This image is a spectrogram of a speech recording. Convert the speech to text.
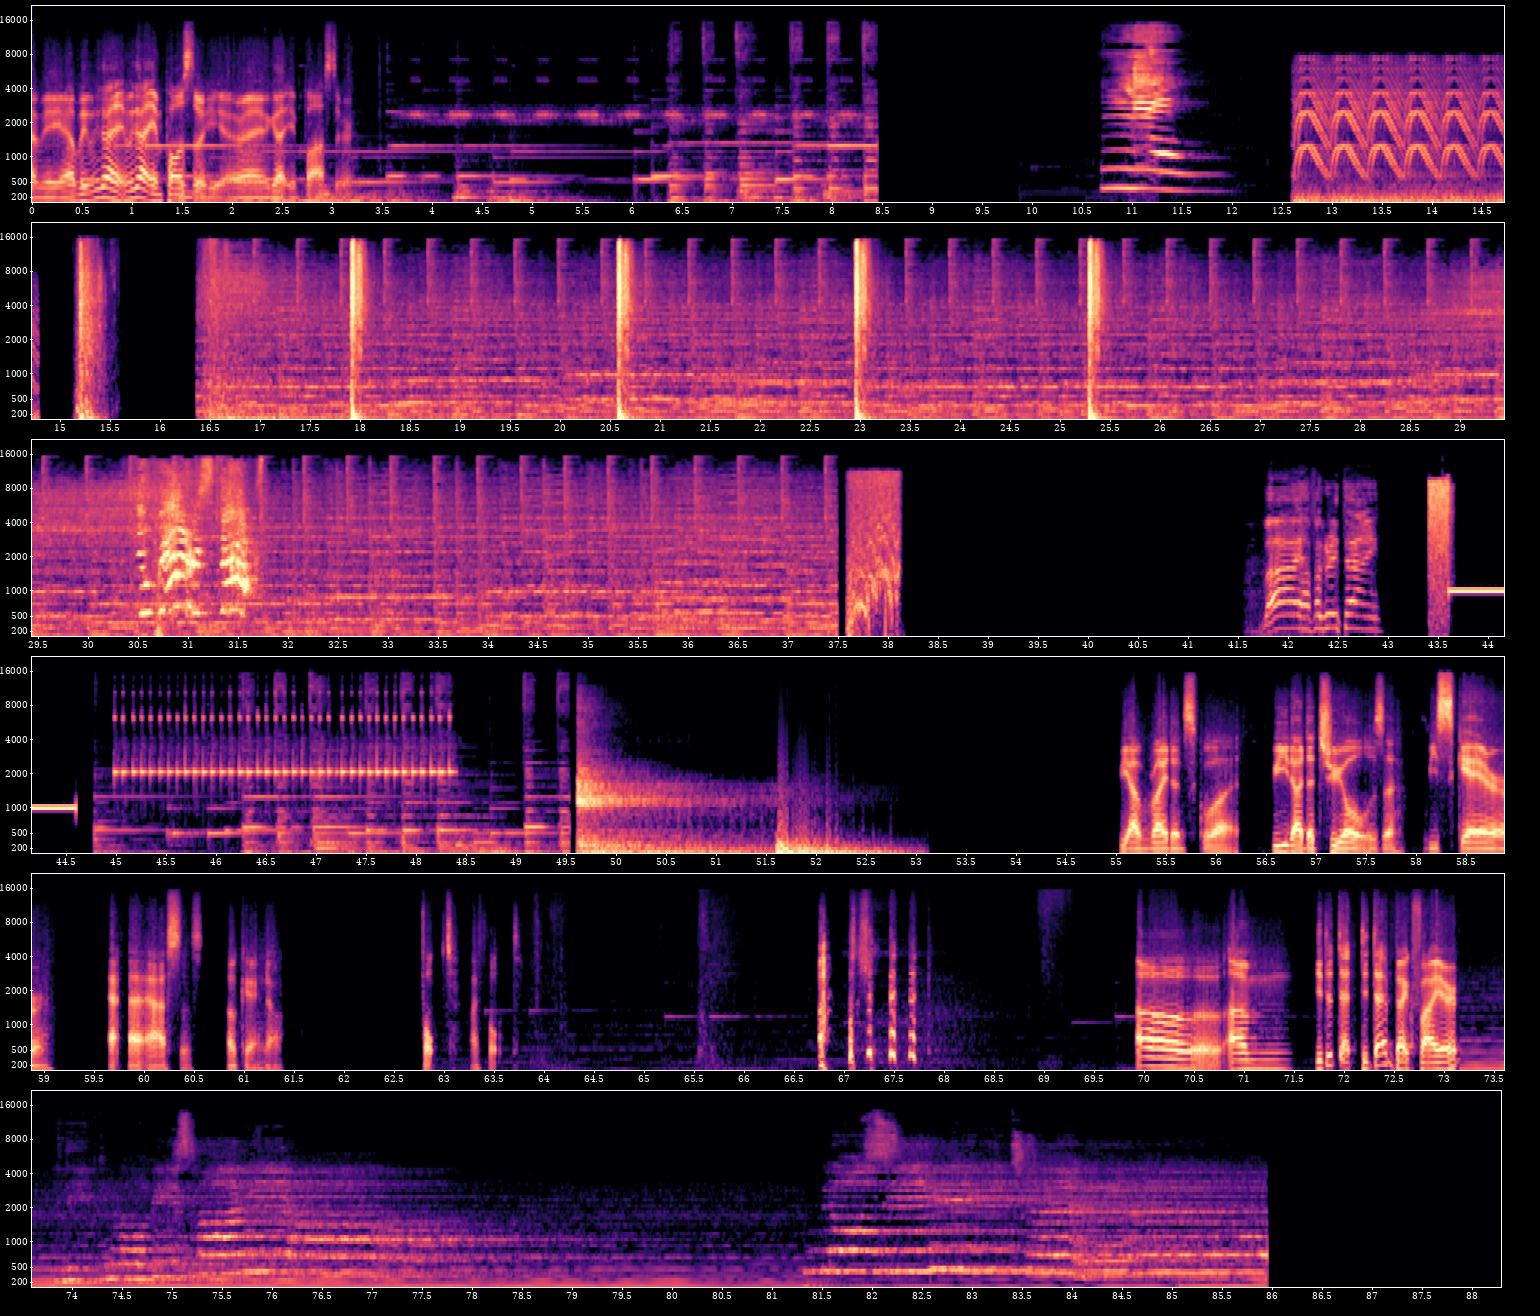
I mean, yeah, we, we got we got imposter here, right? We got imposter. Bye, have a great time. We are Raiden Squad. We are the trios. We scare asses. Okay, no. Fault. My fault. oh, um, did that did that backfire?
